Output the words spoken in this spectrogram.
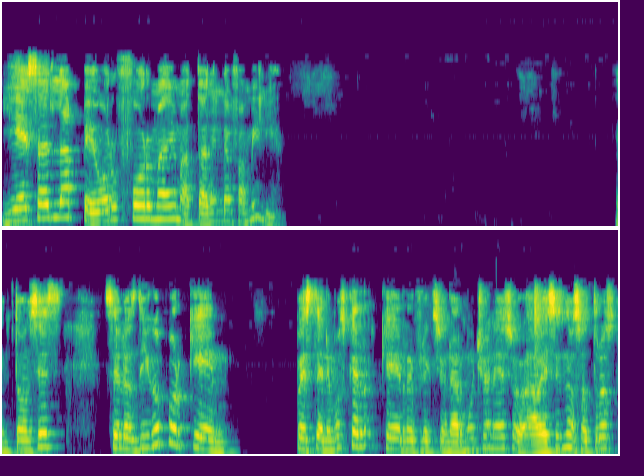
Y esa es la peor forma de matar en la familia. Entonces, se los digo porque pues tenemos que, reflexionar mucho en eso. A veces nosotros,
